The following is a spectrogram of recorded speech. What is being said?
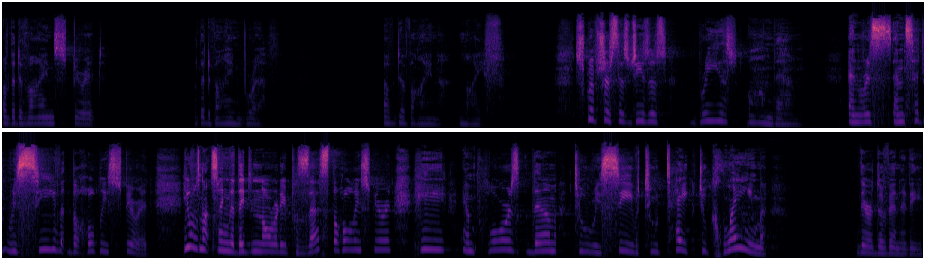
of the divine spirit, of the divine breath, of divine life. Scripture says Jesus breathed on them and, re- and said, Receive the Holy Spirit. He was not saying that they didn't already possess the Holy Spirit. He implores them to receive, to take, to claim their divinity,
